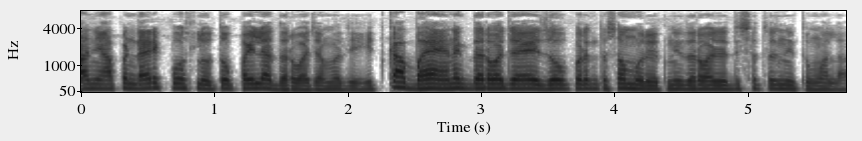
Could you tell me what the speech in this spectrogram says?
आणि आपण डायरेक्ट पोहोचलो तो पहिल्या दरवाजामध्ये इतका भयानक दरवाजा आहे जोपर्यंत समोर येत नाही दरवाजा दिसतच नाही तुम्हाला.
